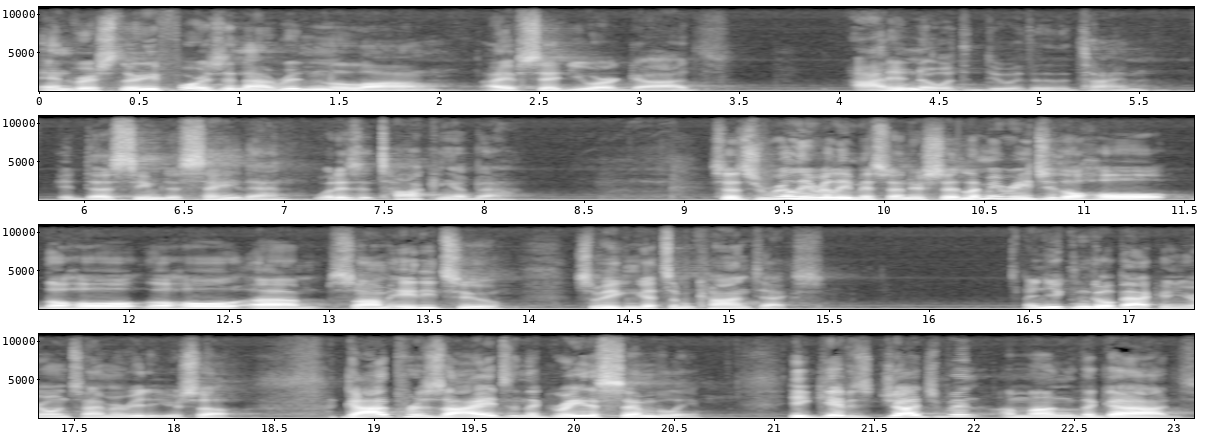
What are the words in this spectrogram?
and verse 34. Is it not written in the law, I have said you are gods? I didn't know what to do with it at the time. It does seem to say that. What is it talking about? So it's really, really misunderstood. Let me read you the whole, the whole, the whole um, Psalm 82 so we can get some context. And you can go back in your own time and read it yourself. God presides in the great assembly. He gives judgment among the gods.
